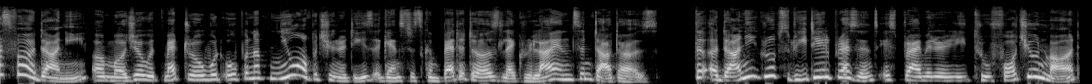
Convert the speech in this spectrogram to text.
As for Adani, a merger with Metro would open up new opportunities against its competitors like Reliance and Tata's. The Adani Group's retail presence is primarily through Fortune Mart,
